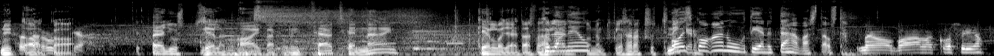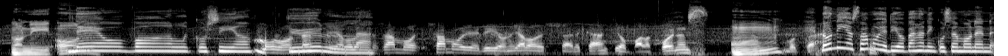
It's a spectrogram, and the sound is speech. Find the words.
Nyt tää alkaa. Ja just siellä aika tuli täyteen näin. Kello jäi taas vähän Kyllä ne on- tonne, mutta kyllä se raksutti. Niin Olisiko Anu tiennyt tähän vastausta? Ne on valkoisia. No niin on. Ne on valkoisia. Mulla on Kyllä. jaloissa Samo, Samoyedi on jaloissa, eli hänkin on valkoinen. Mm. Mutta No niin, ja Samojedi on vähän niin kuin semmoinen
